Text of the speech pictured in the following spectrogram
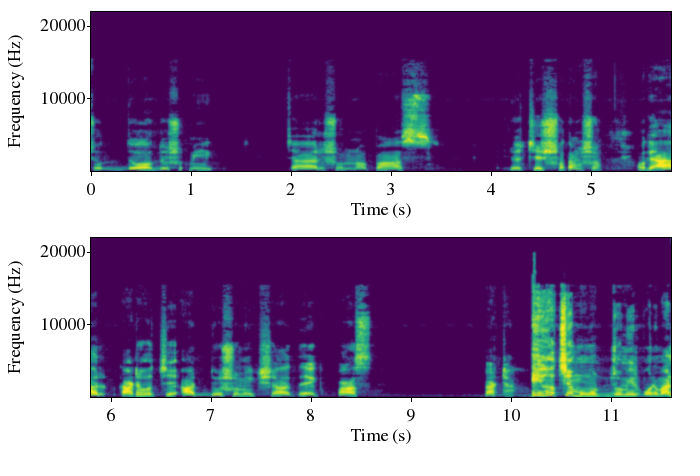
চোদ্দ দশমিক চার শূন্য পাঁচ, এটা হচ্ছে শতাংশ ওকে আর কাঠা হচ্ছে আট দশমিক সাত এক পাঁচ কাঠা। এই হচ্ছে মোট জমির পরিমাণ,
